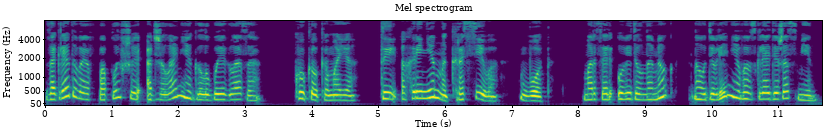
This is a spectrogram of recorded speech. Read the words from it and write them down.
заглядывая в поплывшие от желания голубые глаза. «Куколка моя, ты охрененно красива, вот». Марсель увидел намек на удивление во взгляде Жасмин,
